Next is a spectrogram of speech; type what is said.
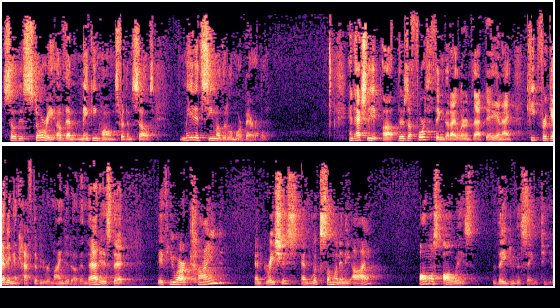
So this story of them making homes for themselves made it seem a little more bearable. And actually, uh, there's a fourth thing that I learned that day, and I keep forgetting and have to be reminded of, and that is that if you are kind and gracious and look someone in the eye, almost always they do the same to you.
